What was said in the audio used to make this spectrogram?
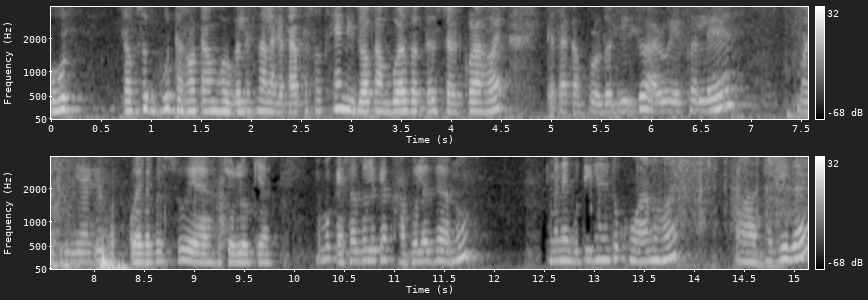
বহুত তাৰপাছত বহুত ডাঙৰ কাম হৈ গ'ল নিচিনা লাগে। তাৰপাছতহে নিজৰ কামবোৰ আচলতে ষ্টাৰ্ট কৰা হয়। এতিয়া তাৰ কাপোৰ ৰ'দত দি দিলোঁ আৰু এইফালে মই ধুনীয়াকৈ শুকুৱাই থৈছোঁ এয়া জলকীয়া। এইবোৰ কেঁচা জলকীয়া খাবলৈ যে আনো মানে গুটিখিনিতো খোৱা নহয় থাকি যায়।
